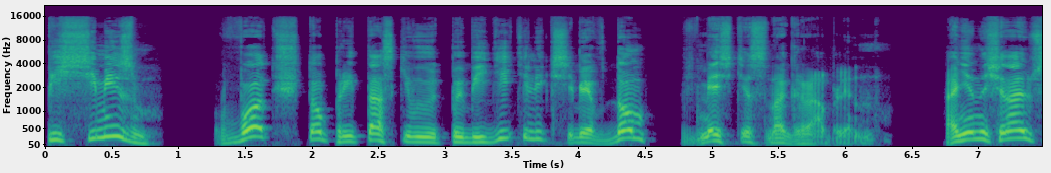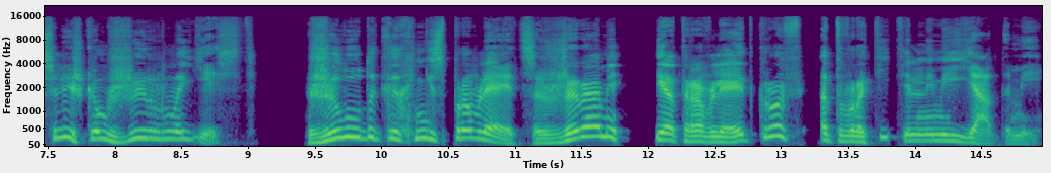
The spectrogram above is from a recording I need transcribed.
Пессимизм — вот что притаскивают победители к себе в дом вместе с награбленным. Они начинают слишком жирно есть. Желудок их не справляется с жирами и отравляет кровь отвратительными ядами.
